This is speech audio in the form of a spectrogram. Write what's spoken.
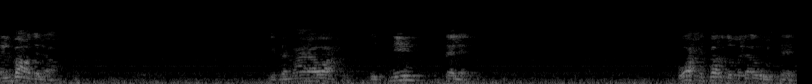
البعض الآخر. يبقى معنا واحد اثنين ثلاثة واحد برضه من الأول ثاني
